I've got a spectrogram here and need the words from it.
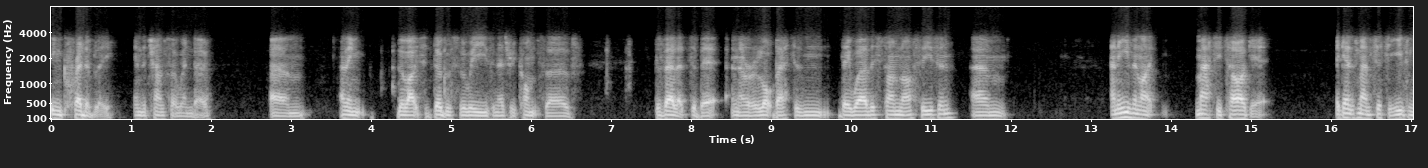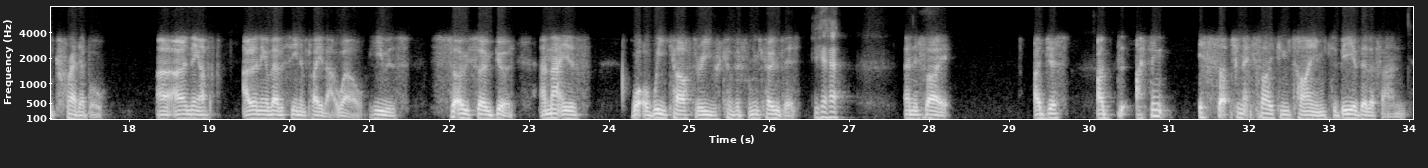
incredibly in the transfer window. Um, I think the likes of Douglas Luiz and Ezri Konsa have developed a bit and are a lot better than they were this time last season. Um, and even like Matty Targett against Man City, he's incredible. I, I don't think I've I don't think I've ever seen him play that well. He was so so good, and that is what a week after he recovered from COVID. Yeah, and it's like I just I I think it's such an exciting time to be a Villa fan,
